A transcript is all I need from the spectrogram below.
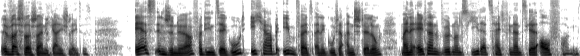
Was wahrscheinlich gar nicht schlecht ist. Er ist Ingenieur, verdient sehr gut. Ich habe ebenfalls eine gute Anstellung. Meine Eltern würden uns jederzeit finanziell auffangen.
